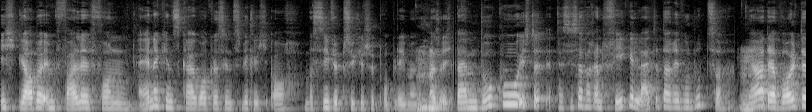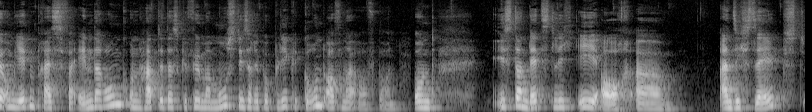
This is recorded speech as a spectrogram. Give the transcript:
Ich glaube, im Falle von Anakin Skywalker sind es wirklich auch massive psychische Probleme. Mhm. Also ich, beim Doku ist das ist einfach ein fehlgeleiteter Revoluzer. Mhm. Ja, der wollte um jeden Preis Veränderung und hatte das Gefühl, man muss diese Republik grundauf neu aufbauen. Und ist dann letztlich eh auch äh, an sich selbst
